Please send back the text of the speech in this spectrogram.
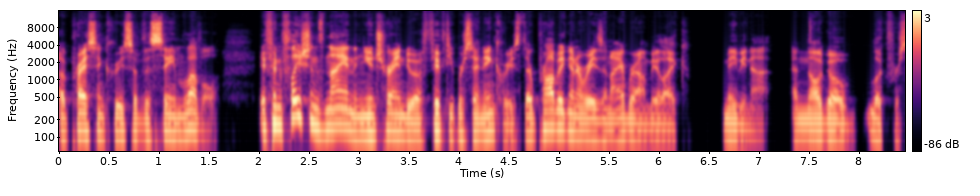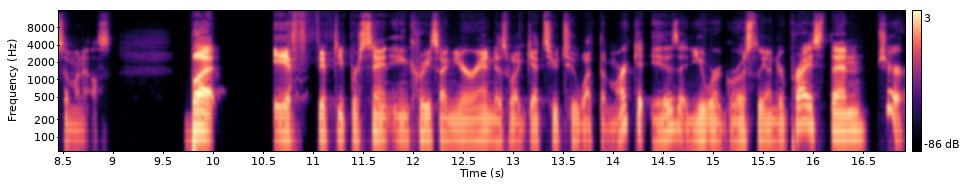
a price increase of the same level. If inflation's 9 and you try and do a 50% increase, they're probably going to raise an eyebrow and be like, maybe not. And they'll go look for someone else. But if 50% increase on your end is what gets you to what the market is and you were grossly underpriced then sure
